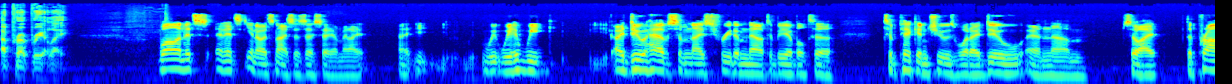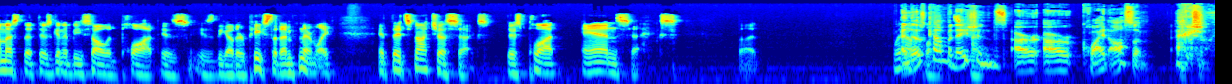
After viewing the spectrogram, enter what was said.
appropriately. Well, and it's and it's you know it's nice as I say. I mean, I, I we, we we I do have some nice freedom now to be able to to pick and choose what I do, and um, so I the promise that there's going to be solid plot is is the other piece that I'm there. I'm like, it, it's not just sex. There's plot and sex but and those combinations kind of... are are quite awesome, actually.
